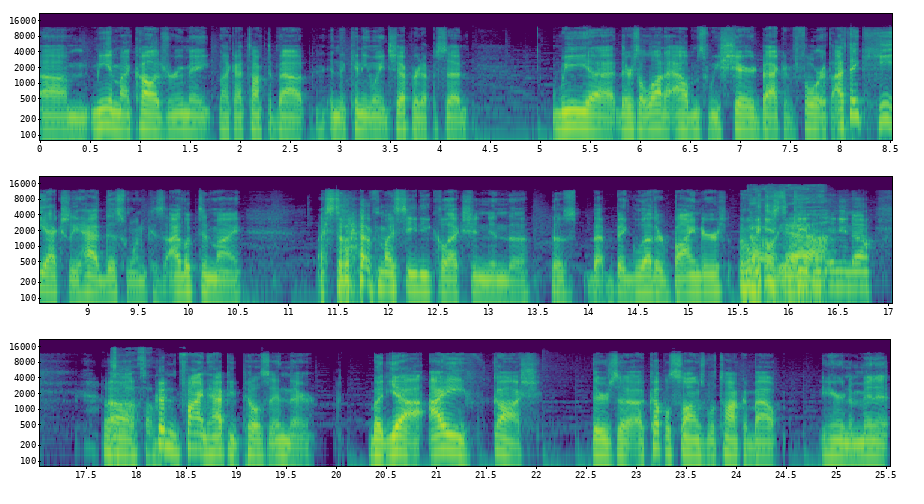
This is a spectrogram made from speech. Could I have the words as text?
Um, me and my college roommate, like I talked about in the Kenny Wayne Shepherd episode, we uh, there's a lot of albums we shared back and forth. I think he actually had this one because I looked in my, I still have my CD collection in the those that big leather binders we Oh, used to yeah. keep them in. You know, uh, awesome. couldn't find Happy Pills in there, but yeah, I gosh, there's a, a couple songs we'll talk about here in a minute.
